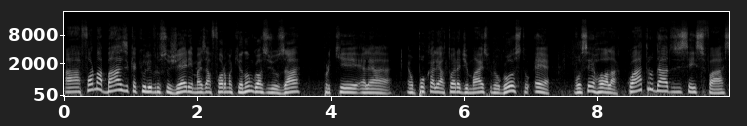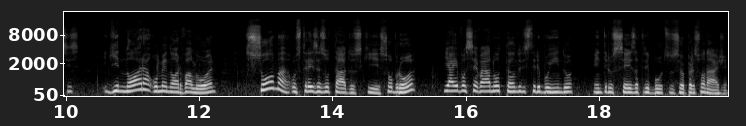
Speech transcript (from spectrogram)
A forma básica que o livro sugere, mas a forma que eu não gosto de usar, porque ela é um pouco aleatória demais para o meu gosto, é você rola quatro dados de seis faces, ignora o menor valor, soma os três resultados que sobrou e aí você vai anotando e distribuindo entre os seis atributos do seu personagem.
